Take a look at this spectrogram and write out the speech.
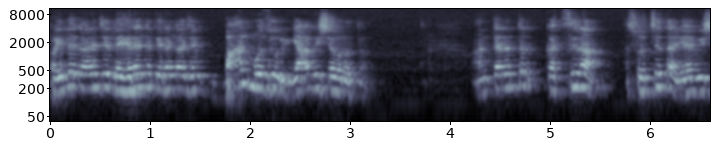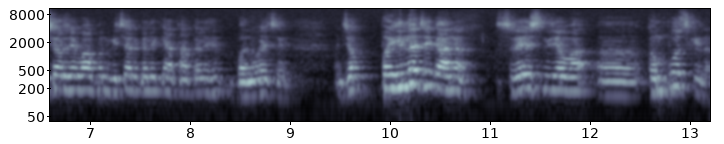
पहिलं गाणं जे लहरंगा तिरंगा जे बालमजूर या विषयावर होतं. आणि त्यानंतर कचरा स्वच्छता या विषयावर जेव्हा आपण विचार केला की आता आपल्याला हे बनवायचंय. जेव्हा पहिलं जे गाणं श्रेयसने जेव्हा कंपोज केलं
